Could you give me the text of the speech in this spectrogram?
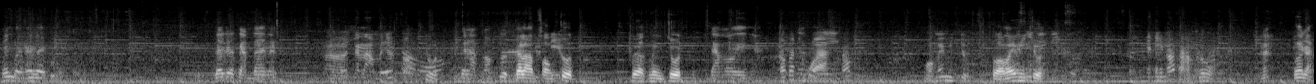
ไม่เหมือนกันเลยแล้วจะจำได้นะเอ่อกระหล่ำมันจะสองจุดกระหล่ำสองจุดกระหล่ำสองจุดเผือกหนึ่งจุดจำเอาเองนะแล้วก็ถั่วเนาะถั่วไม่มีจุดตัวไม่มีจุดแค่นี้เนาะสามลูกนะว่าละ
